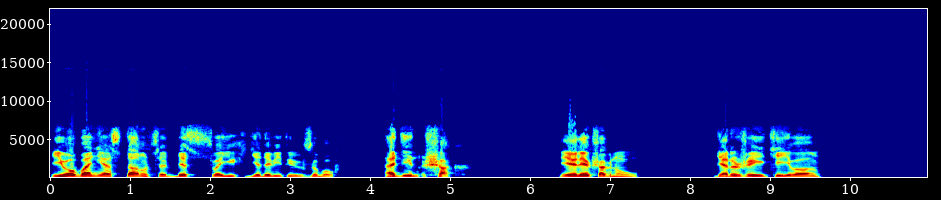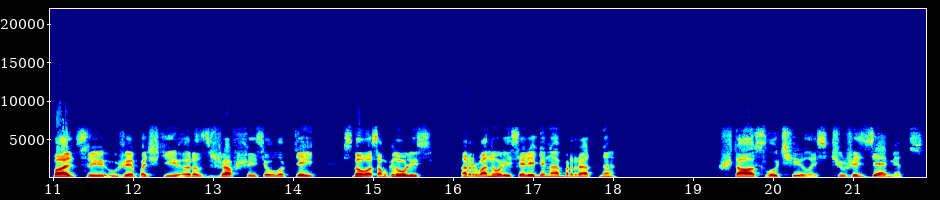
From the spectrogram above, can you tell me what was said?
и оба они останутся без своих ядовитых зубов. Один шаг. И Олег шагнул. «Держите его!» Пальцы, уже почти разжавшиеся у локтей, снова сомкнулись, рванулись Олегина обратно. Что случилось, чужеземец?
